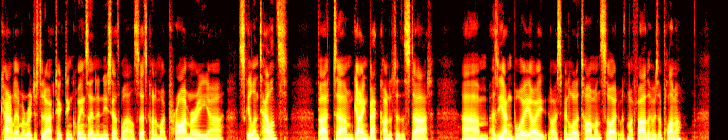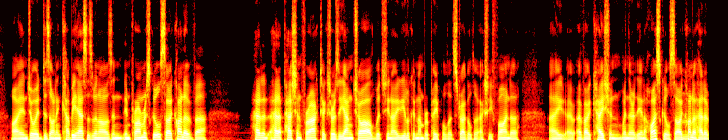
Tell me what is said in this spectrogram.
currently I'm a registered architect in Queensland and New South Wales. So that's kind of my primary uh, skill and talents. But um, going back kind of to the start, um, as a young boy, I, I spent a lot of time on site with my father, who was a plumber. I enjoyed designing cubby houses when I was in, in primary school, so I kind of uh, had a, had a passion for architecture as a young child. Which you know, you look at a number of people that struggle to actually find a a, a vocation when they're at the end of high school. So I mm. kind of had a,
